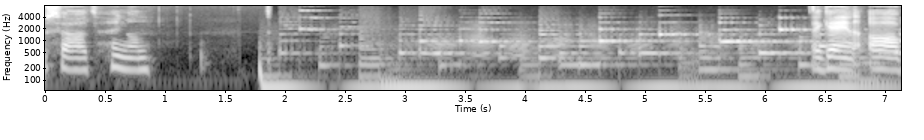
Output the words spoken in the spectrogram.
Too sad. Hang on. Again, up.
